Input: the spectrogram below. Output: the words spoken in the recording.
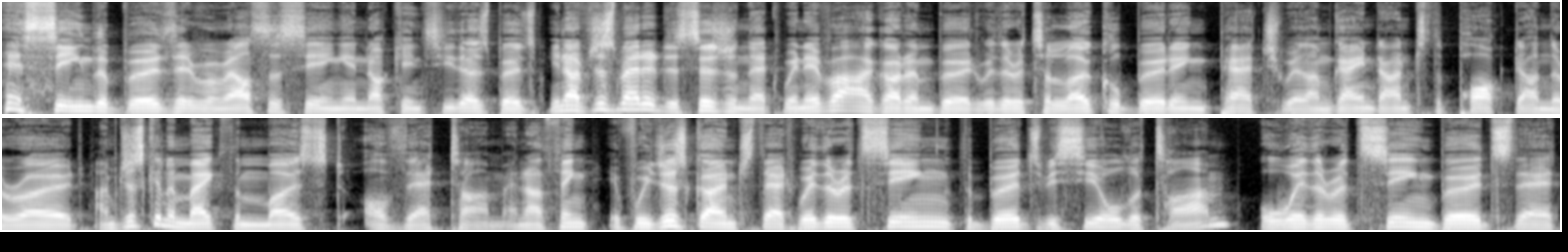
seeing the birds that everyone else is seeing and not getting to see those birds. You know, I've just made a decision that whenever I got a bird, whether it's a local birding patch where I'm going down to the park down the road, I'm just going to make the most of that time. And I think if we just go into that, whether it's seeing the birds we see all the time or whether it's seeing birds that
